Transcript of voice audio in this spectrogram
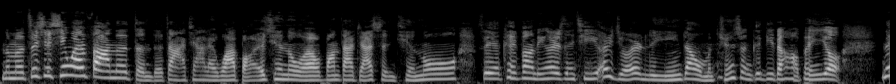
那么这些新玩法呢，等着大家来挖宝，而且呢，我要帮大家省钱哦。所以要开放零二三七二九二零，让我们全省各地的好朋友、内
